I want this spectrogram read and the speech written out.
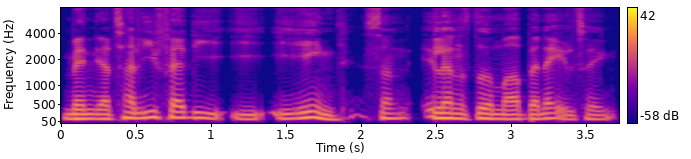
Men jeg tager lige fat i, i, i en sådan et eller andet sted meget banal ting.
